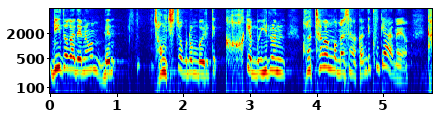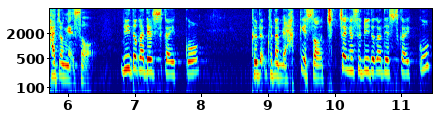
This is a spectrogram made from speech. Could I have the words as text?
리더가 되는 건 정치적으로 뭐 이렇게 크게 뭐 이런 거창한 것만 생각하는데 그게 아니에요. 가정에서 리더가 될 수가 있고 그, 그 다음에 학교에서 직장에서 리더가 될 수가 있고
